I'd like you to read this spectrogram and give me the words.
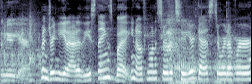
the new year. I've been drinking it out of these things, but you know, if you want to serve it to your guests or whatever,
